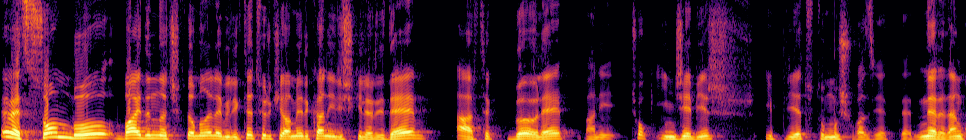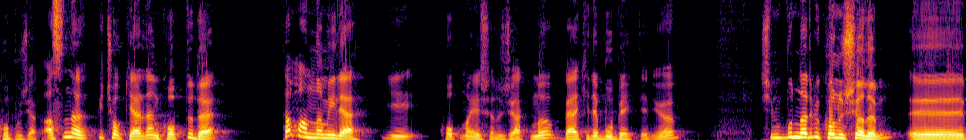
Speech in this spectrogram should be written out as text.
Evet son bu Biden'ın açıklamalarıyla birlikte Türkiye-Amerikan ilişkileri de artık böyle hani çok ince bir ipliğe tutunmuş vaziyette. Nereden kopacak? Aslında birçok yerden koptu da tam anlamıyla bir kopma yaşanacak mı? Belki de bu bekleniyor. Şimdi bunları bir konuşalım. Ee,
